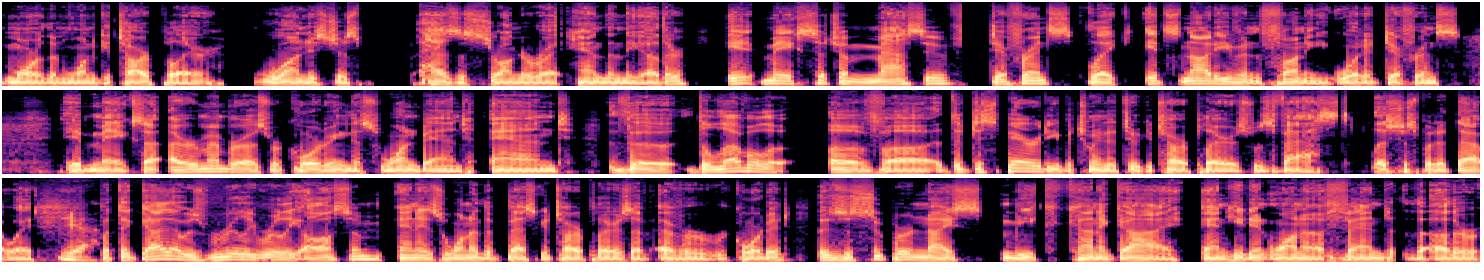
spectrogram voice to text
more than one guitar player, one is just has a stronger right hand than the other. It makes such a massive difference. Like it's not even funny what a difference it makes. I, I remember I was recording this one band and the the level of uh, the disparity between the two guitar players was vast. Let's just put it that way. Yeah. But the guy that was really, really awesome and is one of the best guitar players I've ever recorded is a super nice, meek kind of guy. And he didn't want to offend the other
